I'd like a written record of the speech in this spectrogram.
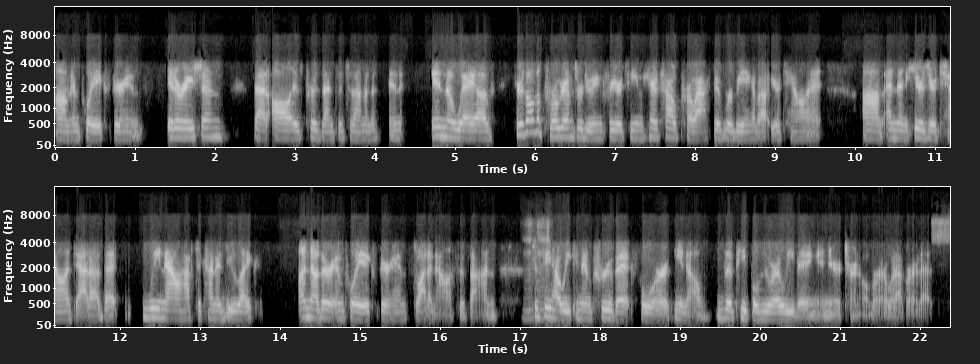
um, employee experience iterations that all is presented to them in a, in, in a way of here's all the programs we're doing for your team. Here's how proactive we're being about your talent. Um, and then here's your talent data that we now have to kind of do like another employee experience SWOT analysis on mm-hmm. to see how we can improve it for you know the people who are leaving in your turnover or whatever it is.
